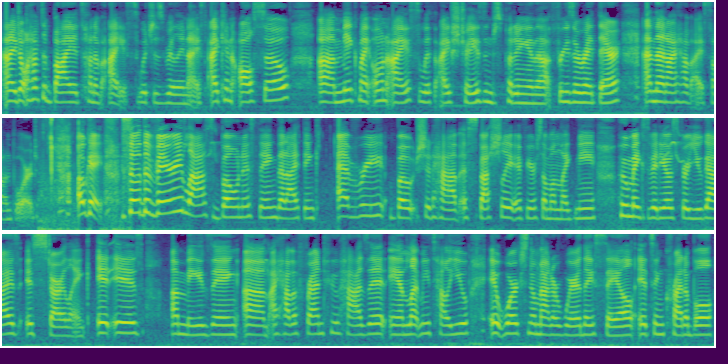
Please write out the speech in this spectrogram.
and I don't have to buy a ton of ice, which is really nice. I can also um, make my own ice with ice trays and just putting in that freezer right there and then I have ice on board. Okay, so the very last bonus thing that I think every boat should have, especially if you're someone like me who makes videos for you guys, is Starlink. It is amazing. Um, I have a friend who has it and let me tell you, it works no matter where they sail. It's incredible.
